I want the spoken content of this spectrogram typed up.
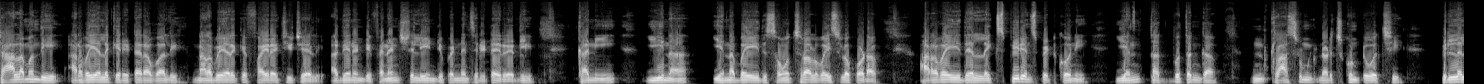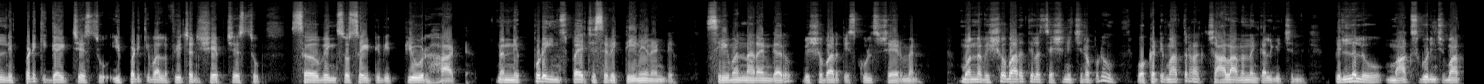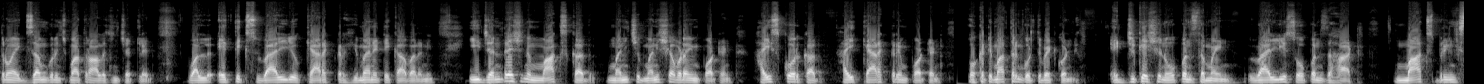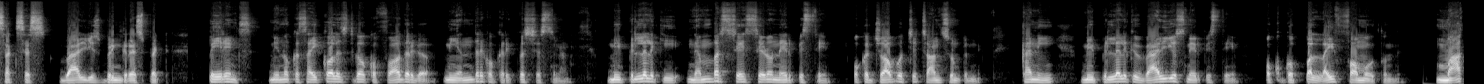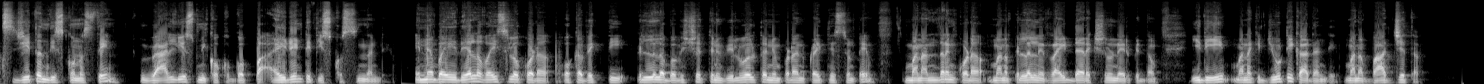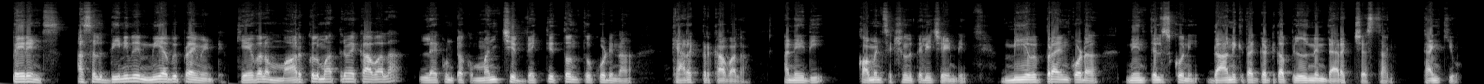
చాలామంది అరవై ఏళ్ళకి రిటైర్ అవ్వాలి నలభై ఏళ్ళకి ఫైర్ అచీవ్ చేయాలి. అదేనండి ఫైనాన్షియల్లీ ఇండిపెండెన్స్ రిటైర్ ఎర్లీ. కానీ ఈయన ఎనభై ఐదు సంవత్సరాల వయసులో కూడా అరవై ఐదేళ్ళ ఎక్స్పీరియన్స్ పెట్టుకొని ఎంత అద్భుతంగా క్లాస్ రూమ్కి నడుచుకుంటూ వచ్చి పిల్లల్ని ఇప్పటికీ గైడ్ చేస్తూ ఇప్పటికీ వాళ్ళ ఫ్యూచర్ని షేప్ చేస్తూ serving society with pure heart. నన్ను ఎప్పుడూ ఇన్స్పైర్ చేసే వ్యక్తి నేనండి శ్రీమన్నారాయణ గారు విశ్వభారతి స్కూల్స్ చైర్మన్. మొన్న విశ్వభారతిలో సెషన్ ఇచ్చినప్పుడు ఒకటి మాత్రం నాకు చాలా ఆనందం కలిగించింది. పిల్లలు మార్క్స్ గురించి మాత్రం ఎగ్జామ్ గురించి మాత్రం ఆలోచించట్లేదు. వాళ్ళు ఎథిక్స్ వాల్యూ క్యారెక్టర్ హ్యుమానిటీ కావాలని. ఈ జనరేషన్ మార్క్స్ కాదు మంచి మనిషి అవ్వడం ఇంపార్టెంట్ హై స్కోర్ కాదు హై క్యారెక్టర్ ఇంపార్టెంట్ ఒకటి మాత్రం గుర్తుపెట్టుకోండి. Education opens the mind values opens the heart marks bring success values bring respect parents నేను ఒక సైకాలజిస్ట్గా ఒక ఫాదర్గా మీ అందరికి ఒక రిక్వెస్ట్ చేస్తున్నాను. మీ పిల్లలకి నెంబర్స్ చేసి చేయడం నేర్పిస్తే ఒక జాబ్ వచ్చే ఛాన్స్ ఉంటుంది. కానీ మీ పిల్లలకి వాల్యూస్ నేర్పిస్తే ఒక గొప్ప లైఫ్ ఫామ్ అవుతుంది. మార్క్స్ జీతం తీసుకొని వస్తే వాల్యూస్ మీకు ఒక గొప్ప ఐడెంటిటీ తీసుకొస్తుందండి. ఎనభై ఐదేళ్ళ వయసులో కూడా ఒక వ్యక్తి పిల్లల భవిష్యత్తుని విలువలతో నింపడానికి ప్రయత్నిస్తుంటే మనందరం కూడా మన పిల్లల్ని రైట్ డైరెక్షన్లో నేర్పిద్దాం. ఇది మనకి డ్యూటీ కాదండి మన బాధ్యత. పేరెంట్స్ అసలు దీని మీద మీ అభిప్రాయం ఏంటి? కేవలం మార్కులు మాత్రమే కావాలా? లేకుంటే ఒక మంచి వ్యక్తిత్వంతో కూడిన క్యారెక్టర్ కావాలా? అనేది కామెంట్ సెక్షన్లో తెలియచేయండి. మీ అభిప్రాయం కూడా నేను తెలుసుకొని దానికి తగ్గట్టుగా పిల్లల్ని నేను డైరెక్ట్ చేస్తాను. Thank you.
